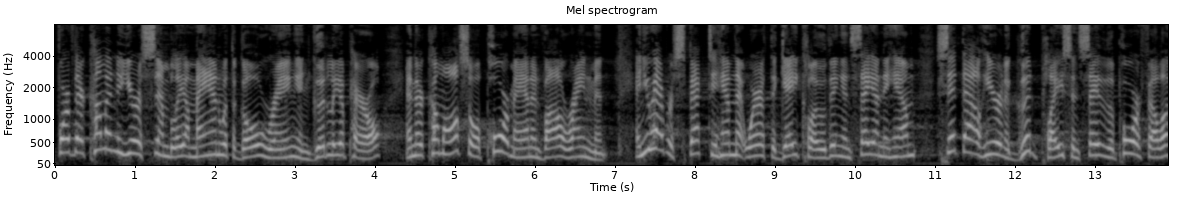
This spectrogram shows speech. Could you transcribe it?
For if there come into your assembly a man with a gold ring and goodly apparel, and there come also a poor man in vile raiment, and you have respect to him that weareth the gay clothing, and say unto him, Sit thou here in a good place, and say to the poor fellow,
